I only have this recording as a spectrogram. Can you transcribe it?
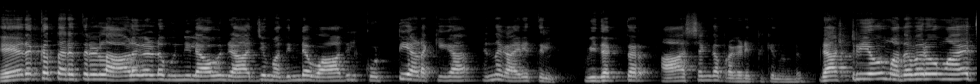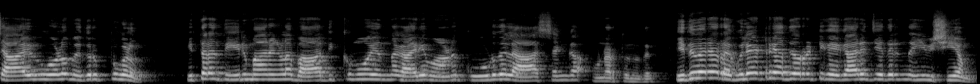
ഏതൊക്കെ തരത്തിലുള്ള ആളുകളുടെ മുന്നിലാവും രാജ്യം അതിന്റെ വാതിൽ കൊട്ടിയടക്കുക എന്ന കാര്യത്തിൽ വിദഗ്ധർ ആശങ്ക പ്രകടിപ്പിക്കുന്നുണ്ട്. രാഷ്ട്രീയവും മതപരവുമായ ചായ്വുകളും എതിർപ്പുകളും ഇത്തരം തീരുമാനങ്ങളെ ബാധിക്കുമോ എന്ന കാര്യമാണ് കൂടുതൽ ആശങ്ക ഉണർത്തുന്നത്. ഇതുവരെ റെഗുലേറ്ററി അതോറിറ്റി കൈകാര്യം ചെയ്തിരുന്ന ഈ വിഷയം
